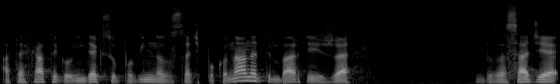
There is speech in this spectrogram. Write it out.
ATH tego indeksu powinno zostać pokonane, tym bardziej, że w zasadzie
